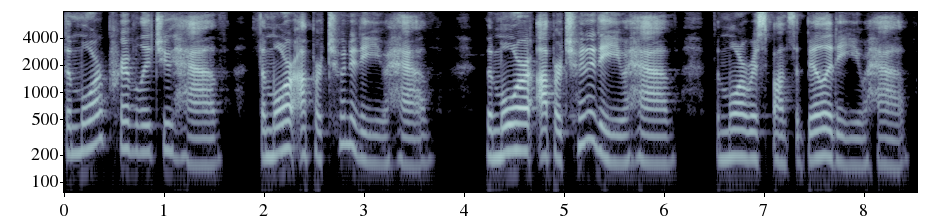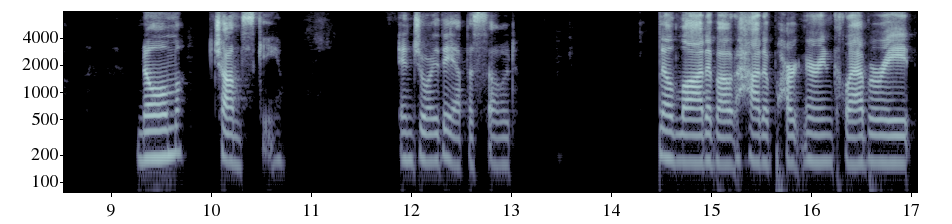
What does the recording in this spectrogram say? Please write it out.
The more privilege you have, the more opportunity you have. The more opportunity you have, the more responsibility you have. Noam Chomsky. Enjoy the episode a lot about how to partner and collaborate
